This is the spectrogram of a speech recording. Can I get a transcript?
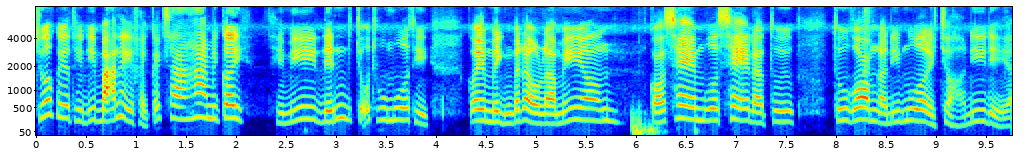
trước thì đi bán thì phải cách xa 20 cây thì mới đến chỗ thu mua thì coi mình bắt đầu là mới có xe mua xe là thu thu gom là đi mua để chở đi để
